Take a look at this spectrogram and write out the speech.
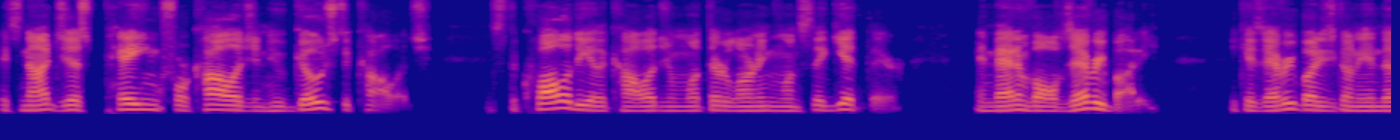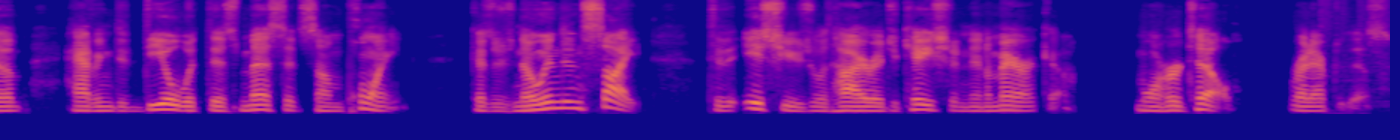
It's not just paying for college and who goes to college, it's the quality of the college and what they're learning once they get there. And that involves everybody because everybody's going to end up having to deal with this mess at some point because there's no end in sight to the issues with higher education in America. More Heard Tell right after this.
